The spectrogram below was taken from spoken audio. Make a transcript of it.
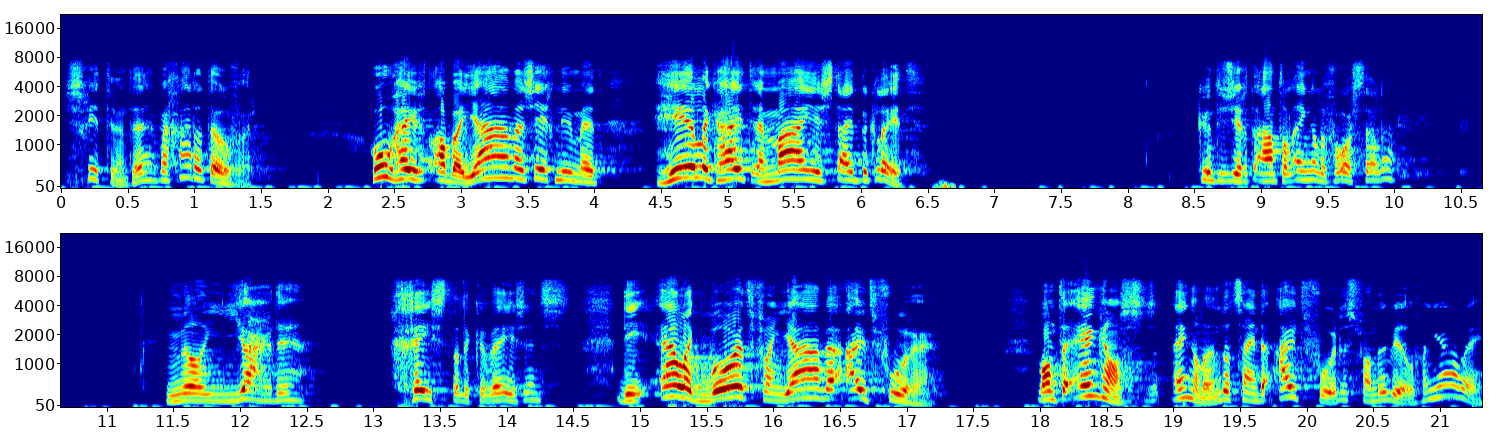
Schitterend, hè? Waar gaat het over? Hoe heeft Abba Yahweh zich nu met heerlijkheid en majesteit bekleed? Kunt u zich het aantal engelen voorstellen? Miljarden geestelijke wezens die elk woord van Yahweh uitvoeren. Want de engels, engelen, dat zijn de uitvoerders van de wil van Yahweh.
